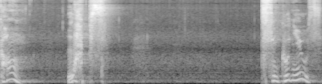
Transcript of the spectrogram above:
Gang. Leb's. Das sind Good News.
